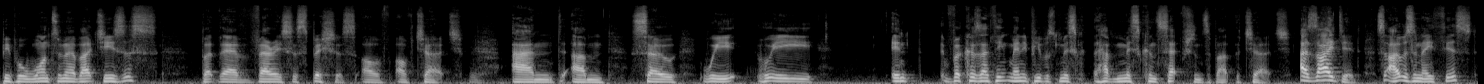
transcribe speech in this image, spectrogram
people want to know about Jesus, but they're very suspicious of of church, and um, so we we in because I think many people mis- have misconceptions about the church, as I did. So I was an atheist.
